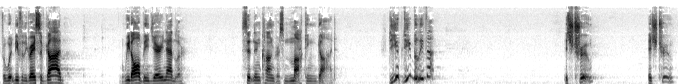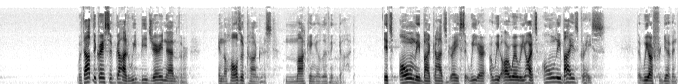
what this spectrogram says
If it wouldn't be for the grace of God, we'd all be Jerry Nadler sitting in Congress mocking God. Do you, do you believe that? It's true. It's true. Without the grace of God, we'd be Jerry Nadler in the halls of Congress mocking a living God. It's only by God's grace that we are, we are where we are. It's only by His grace that we are forgiven.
